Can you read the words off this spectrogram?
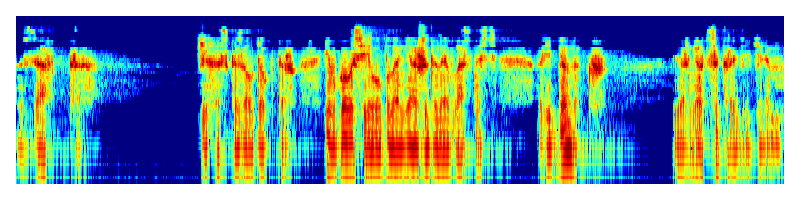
«Завтра», — тихо сказал доктор, и в голосе его была неожиданная властность. «Ребенок вернется к родителям.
